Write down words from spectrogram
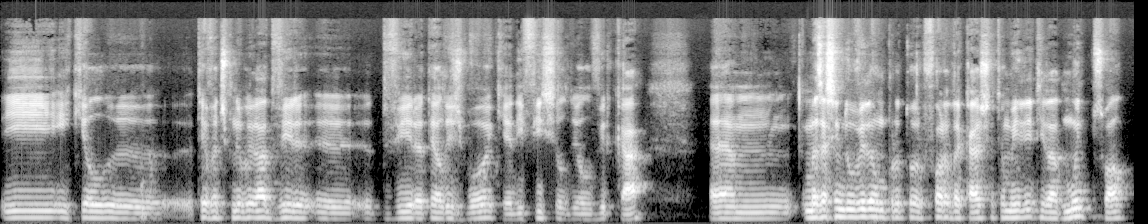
e, e que ele uh, teve a disponibilidade de vir, uh, de vir até Lisboa, que é difícil de ele vir cá. Um, mas é sem dúvida um produtor fora da caixa, tem uma identidade muito pessoal.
